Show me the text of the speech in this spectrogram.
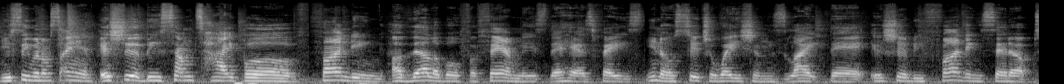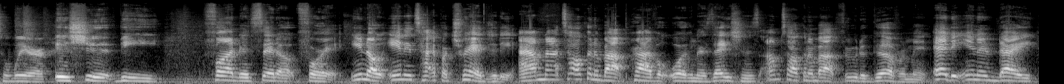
You see what I'm saying? It should be some type of funding available for families that has faced, you know, situations like that. It should be funding set up to where it should be funding set up for it. You know, any type of tragedy. I'm not talking about private organizations. I'm talking about through the government. At the end of the day,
